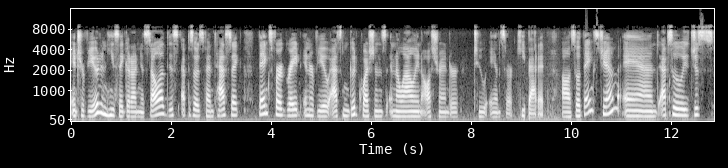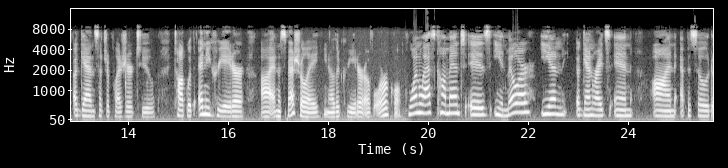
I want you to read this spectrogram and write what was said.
interviewed, and he said, Good on you, Stella. This episode is fantastic. Thanks for a great interview, asking good questions, and allowing Ostrander to answer. Keep at it. Uh, so thanks, Jim, and absolutely just again such a pleasure to talk with any creator, uh, and especially you know the creator of Oracle. One last comment is Ian Miller. Ian again writes in on episode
